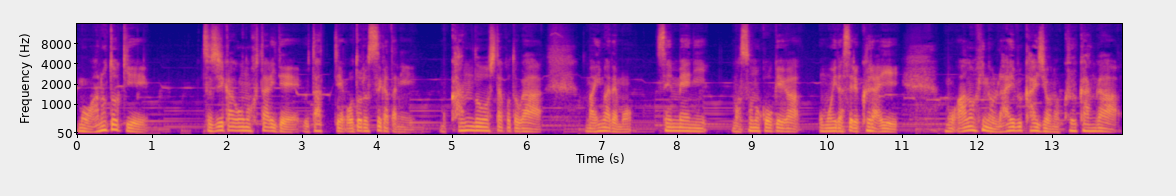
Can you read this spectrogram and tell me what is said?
もうあの時、辻かごの二人で歌って踊る姿に感動したことが、まあ今でも鮮明に、まあその光景が思い出せるくらい、もうあの日のライブ会場の空間が、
